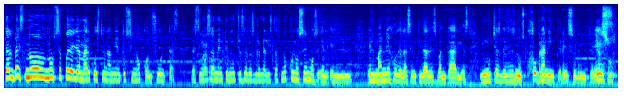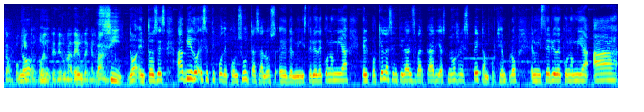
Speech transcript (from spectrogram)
tal vez no, no se puede llamar cuestionamientos, sino consultas. Lastimosamente muchos de los gremialistas no conocemos el, manejo de las entidades bancarias y muchas veces nos cobran interés sobre interés. Y asusta un poquito, ¿no? El tener una deuda en el banco. Sí, ¿no? Entonces ha habido ese tipo de consultas a los eh, del Ministerio de Economía, el por qué las entidades bancarias no respetan, por ejemplo, el Ministerio de Economía, ha,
